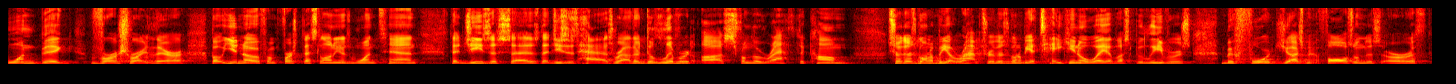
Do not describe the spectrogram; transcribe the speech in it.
one big verse right there. But you know from 1 Thessalonians 1.10 that Jesus says, that Jesus has rather, delivered us from the wrath to come. So there's going to be a rapture. There's going to be a taking away of us believers before judgment falls on this earth.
